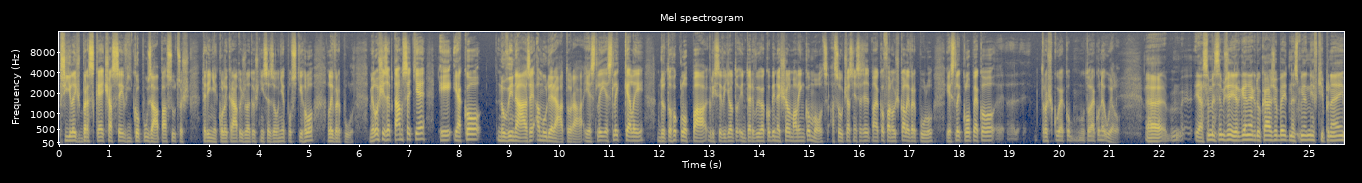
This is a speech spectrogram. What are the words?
příliš brzké časy výkopů zápasu, což tedy několikrát už v letošní sezóně postihlo Liverpool. Miloši, zeptám se tě i jako novináře a moderátora, jestli, jestli Kelly do toho klopa, když si viděl to interview, jako by nešel malinko moc a současně se zeptám jako fanouška Liverpoolu, jestli klop jako eh, trošku jako mu to jako neujelo. Eh, já si myslím, že Jirgen, jak dokáže být nesmírně vtipný,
